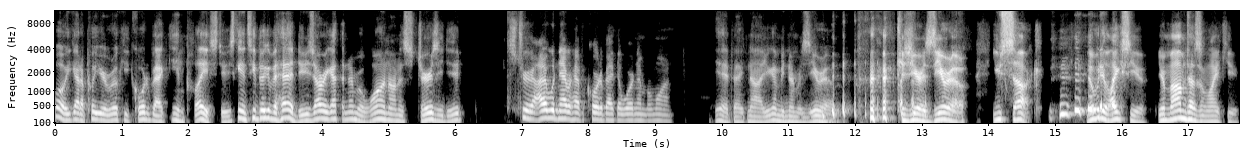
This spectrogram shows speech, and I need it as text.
Well, you got to put your rookie quarterback in place, dude. He's getting too big of a head, dude. He's already got the number one on his jersey, dude. It's true. I would never have a quarterback that wore number one. Yeah, be like, nah, you're gonna be number zero because you're a zero. You suck. Nobody likes you. Your mom doesn't like you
